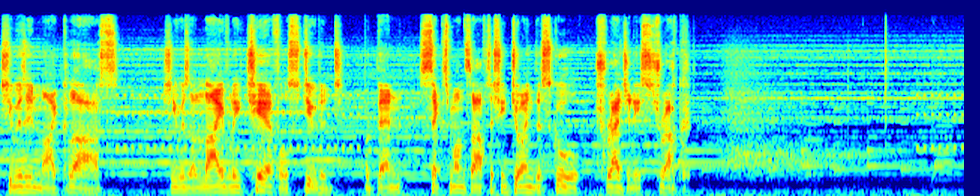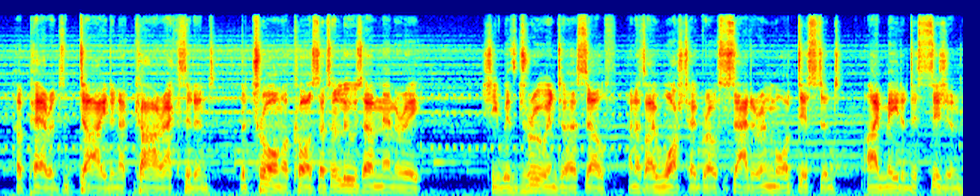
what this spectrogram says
She was in my class. She was a lively, cheerful student, but then, six months after she joined the school, tragedy struck. Her parents died in a car accident. The trauma caused her to lose her memory. She withdrew into herself, and as I watched her grow sadder and more distant, I made a decision.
